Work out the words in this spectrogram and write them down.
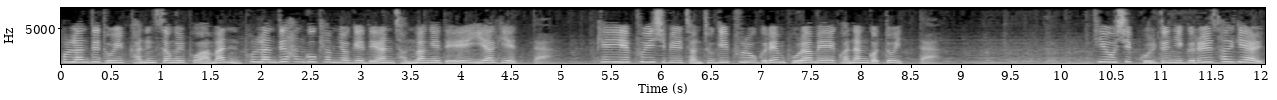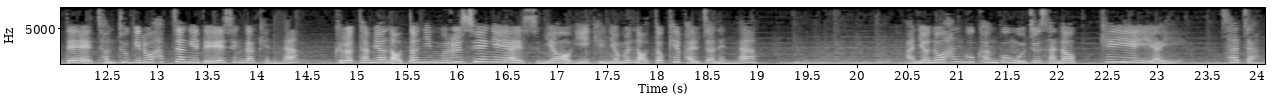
폴란드 도입 가능성을 포함한 폴란드 한국 협력에 대한 전망에 대해 이야기했다. KF-21 전투기 프로그램 보라매에 관한 것도 있다. T-50 골든이글을 설계할 때 전투기로 확장에 대해 생각했나? 그렇다면 어떤 임무를 수행해야 했으며 이 개념은 어떻게 발전했나? 안현호 한국항공우주산업 KAI 사장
